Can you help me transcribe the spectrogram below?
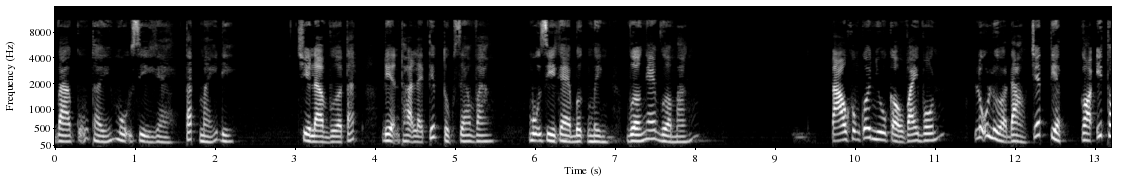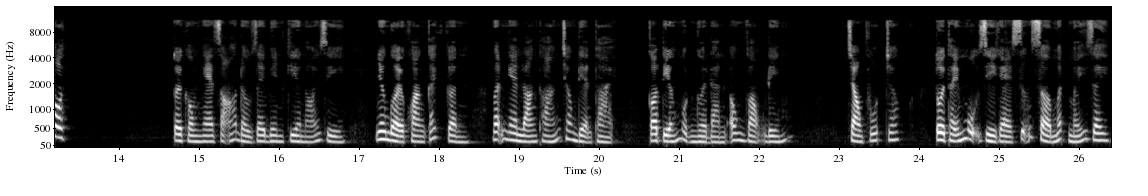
và cũng thấy mụ dì ghẻ tắt máy đi. Chỉ là vừa tắt, điện thoại lại tiếp tục reo vang. Mụ dì ghẻ bực mình, vừa nghe vừa mắng. Tao không có nhu cầu vay vốn. Lũ lửa đảo chết tiệt, gọi ít thôi. Tôi không nghe rõ đầu dây bên kia nói gì, nhưng bởi khoảng cách gần vẫn nghe loáng thoáng trong điện thoại, có tiếng một người đàn ông vọng đến. Trong phút chốc, tôi thấy mụ dì ghẻ sững sờ mất mấy giây,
